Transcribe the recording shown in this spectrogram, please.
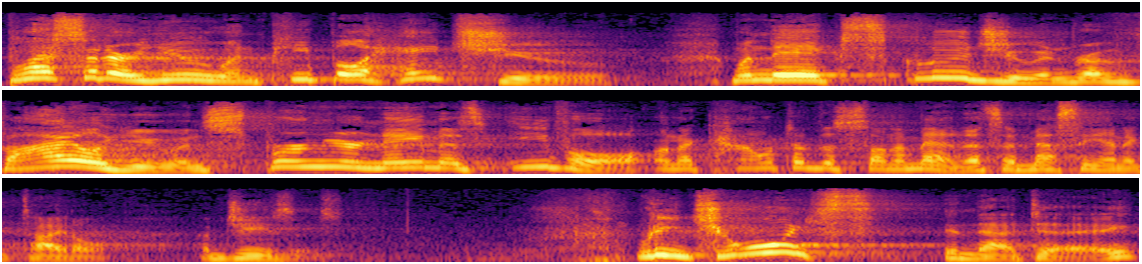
Blessed are you when people hate you, when they exclude you and revile you and spurn your name as evil on account of the Son of Man. That's a messianic title of Jesus. Rejoice in that day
